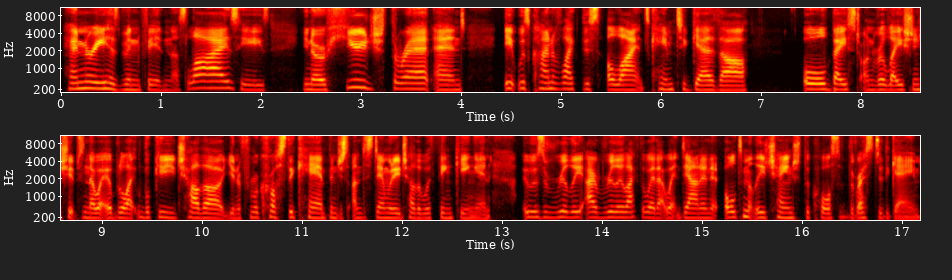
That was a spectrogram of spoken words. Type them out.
Henry has been feeding us lies. He's, you know, a huge threat. And it was kind of like this alliance came together all based on relationships and they were able to like look at each other, you know, from across the camp and just understand what each other were thinking. And it was really, I really liked the way that went down and it ultimately changed the course of the rest of the game.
